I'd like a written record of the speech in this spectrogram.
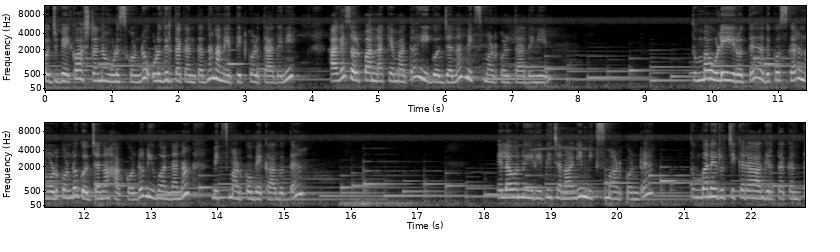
ಗೊಜ್ಜು ಬೇಕೋ ಅಷ್ಟನ್ನು ಉಳಿಸ್ಕೊಂಡು ಉಳಿದಿರ್ತಕ್ಕಂಥದ್ದನ್ನ ನಾನು ಎತ್ತಿಟ್ಕೊಳ್ತಾ ಇದ್ದೀನಿ. ಹಾಗೆ ಸ್ವಲ್ಪ ಅನ್ನಕ್ಕೆ ಮಾತ್ರ ಈ ಗೊಜ್ಜನ್ನು ಮಿಕ್ಸ್ ಮಾಡ್ಕೊಳ್ತಾ ಇದ್ದೀನಿ. ತುಂಬ ಹುಳಿ ಇರುತ್ತೆ. ಅದಕ್ಕೋಸ್ಕರ ನೋಡಿಕೊಂಡು ಗೊಜ್ಜನ್ನು ಹಾಕ್ಕೊಂಡು ನೀವು ಅನ್ನನ ಮಿಕ್ಸ್ ಮಾಡ್ಕೋಬೇಕಾಗುತ್ತೆ. ಎಲ್ಲವನ್ನು ಈ ರೀತಿ ಚೆನ್ನಾಗಿ ಮಿಕ್ಸ್ ಮಾಡಿಕೊಂಡ್ರೆ ತುಂಬಾ ರುಚಿಕರ ಆಗಿರ್ತಕ್ಕಂಥ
